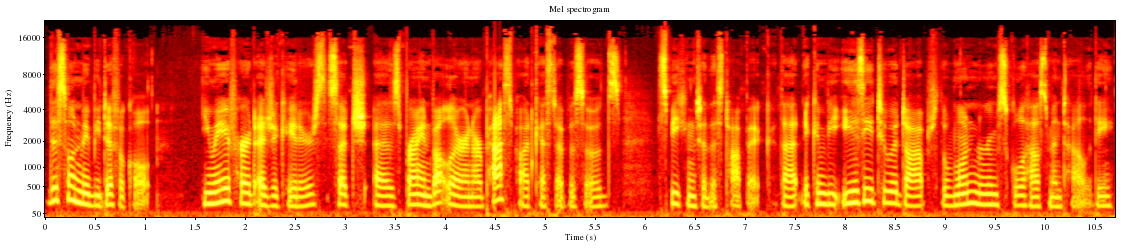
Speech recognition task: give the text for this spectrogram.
This one may be difficult. You may have heard educators, such as Brian Butler in our past podcast episodes, speaking to this topic, that it can be easy to adopt the one room schoolhouse mentality,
